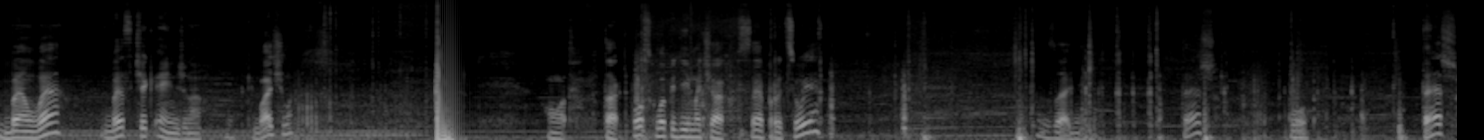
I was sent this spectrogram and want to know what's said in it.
BMW без чек-енджина. Таки бачили? От. Так, по склопідіймачах все працює. Задній теж. Тут теж.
